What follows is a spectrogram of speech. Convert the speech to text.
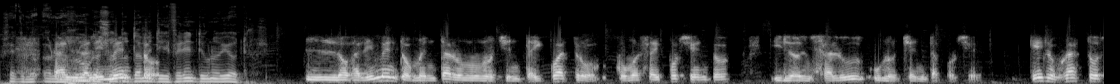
o sea que los, los son totalmente diferentes unos de otros. Los alimentos aumentaron un 84,6% y lo en salud un 80%, que es los gastos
